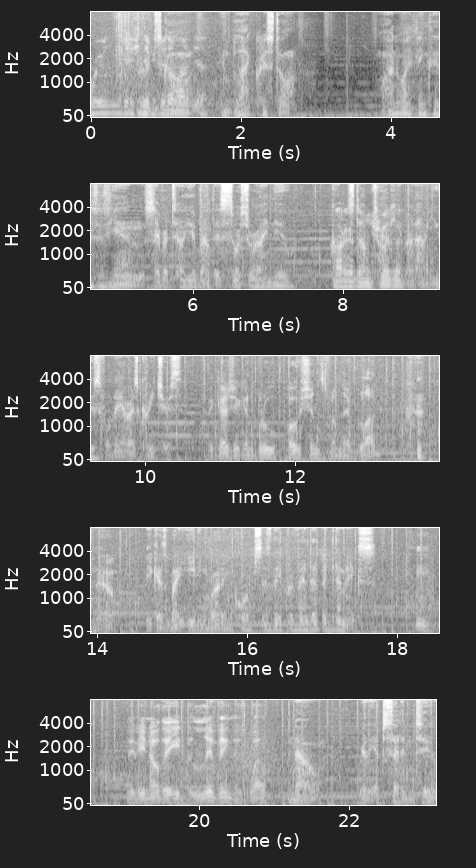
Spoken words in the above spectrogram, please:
Oyun girişte Bird vardı ya. in black crystal. Why do I think this is Yen's? Ever tell you about this sorcerer I knew? Couldn't stop talking about how useful they are as creatures. Because you can brew potions from their blood? No, because by eating rotting corpses, they prevent epidemics. Hmm. Did he know they eat the living as well? No, really upset him too.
